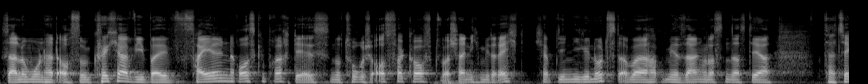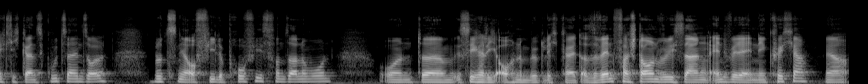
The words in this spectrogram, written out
Salomon hat auch so einen Köcher wie bei Pfeilen rausgebracht. Der ist notorisch ausverkauft, wahrscheinlich mit Recht. Ich habe den nie genutzt, aber habe mir sagen lassen, dass der tatsächlich ganz gut sein soll. Nutzen ja auch viele Profis von Salomon und ähm, ist sicherlich auch eine Möglichkeit. Also wenn verstauen, würde ich sagen, entweder in den Köcher, ja,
